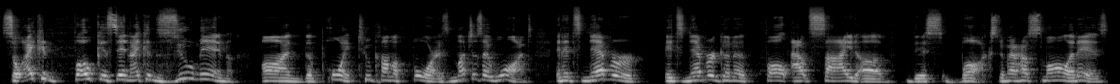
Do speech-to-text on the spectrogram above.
So I can focus in, I can zoom in on the point 2 comma 4 as much as I want, and it's never it's never to fall outside of this box, no matter how small it is,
